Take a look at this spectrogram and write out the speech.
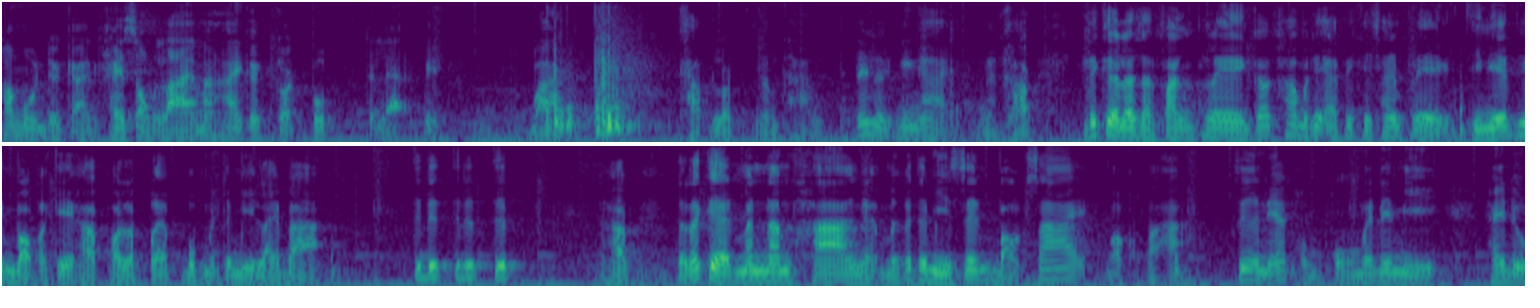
ข้อมูลเดียวกัน ใครส่งไลน์มาให้ก็กดปุ๊บเสร็จแล้วปิดวาง ขับรถนำทางได้เลยง่ายๆนะครับถ้าเกิดเราจะฟังเพลงก็เข้ามาที่แอปพลิเคชันเพลง ทีนี้พี่บอกเมื่อกี้ครับพอเราเปิดปุ๊บมันจะมีไลน์บาร์ตึ๊ดตึ๊ดตึ๊ดนะครับแต่ถ้าเกิดมันนำทางเนี่ยมันก็จะมีเส้นบอกซ้ายบอกขวา ซึ่งอันนี้ผมคงไม่ได้มีให้ดู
